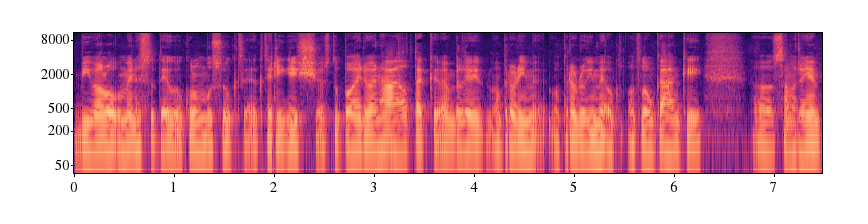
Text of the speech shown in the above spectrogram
bývalo u Minnesota u Columbusu, kteří když vstupovali do NHL, tak byli opravdovými, opravdovými otloukánky. Samozřejmě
